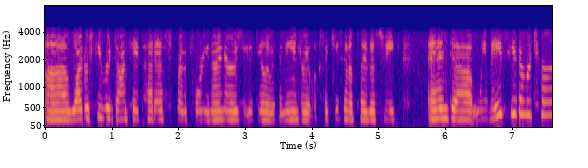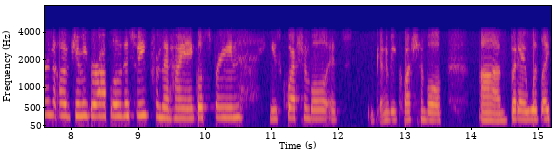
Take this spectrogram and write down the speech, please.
Uh, wide receiver Dante Pettis for the 49ers is dealing with a knee injury. It looks like he's going to play this week. And uh, we may see the return of Jimmy Garoppolo this week from that high ankle sprain. He's questionable. It's going to be questionable. Um, but I would like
